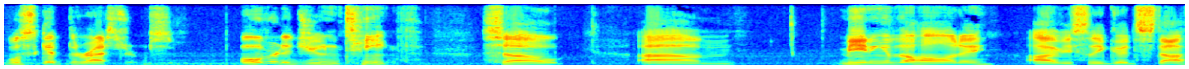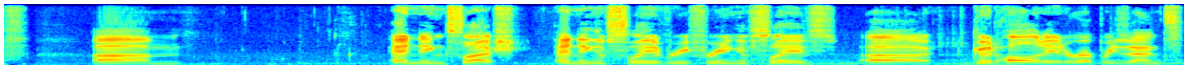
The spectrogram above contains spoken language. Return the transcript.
we'll skip the restrooms. Over to Juneteenth. So, um, meaning of the holiday, obviously good stuff. Um, ending slash ending of slavery, freeing of slaves. Uh, good holiday to represent.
